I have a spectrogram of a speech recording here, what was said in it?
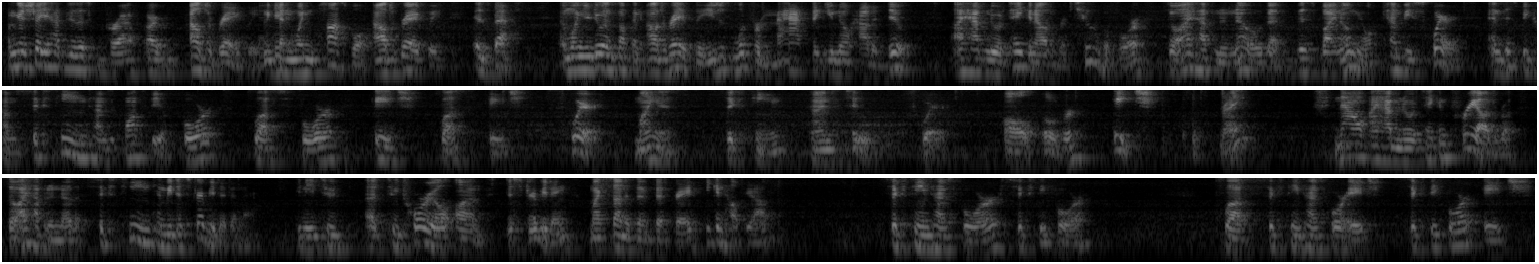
I'm gonna show you how to do this graph, or algebraically. And again, when possible, algebraically is best. And when you're doing something algebraically, you just look for math that you know how to do. I happen to have taken Algebra 2 before, so I happen to know that this binomial can be squared. And this becomes 16 times a quantity of 4 plus 4h plus h squared minus 16 times 2 squared, all over h, right? Now I happen to have taken pre-algebra, so I happen to know that 16 can be distributed in there. If you need to, a tutorial on distributing, my son is in fifth grade, he can help you out. 16 times 4, 64, plus 16 times 4h, 64h,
